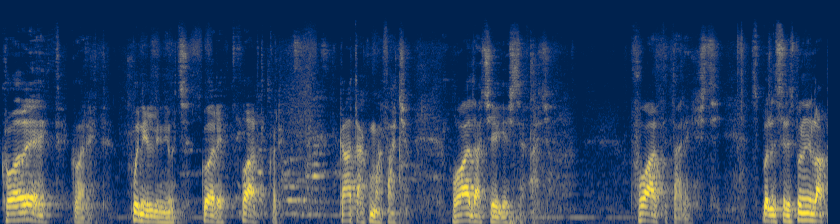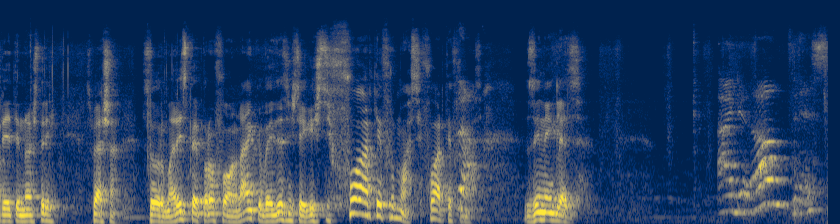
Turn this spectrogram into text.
Corect, corect. Pune liniuț. Corect, foarte corect. Gata, acum facem. O, da, ce ești să facem. Foarte tare ești. Spune, să le spunem la prietenii noștri, spune așa, să urmăriți pe prof online, că vedeți niște ghești foarte frumoase, foarte frumoase. Zi în engleză. I did all this.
